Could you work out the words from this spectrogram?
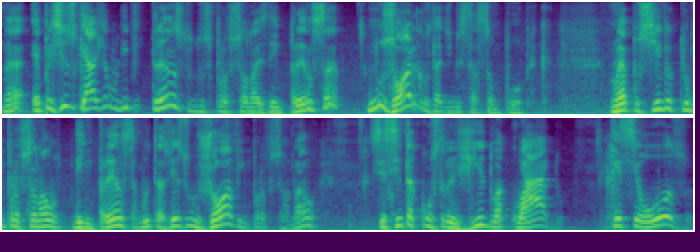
né, é preciso que haja um livre trânsito dos profissionais da imprensa nos órgãos da administração pública. Não é possível que um profissional de imprensa, muitas vezes um jovem profissional, se sinta constrangido, acuado, receoso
